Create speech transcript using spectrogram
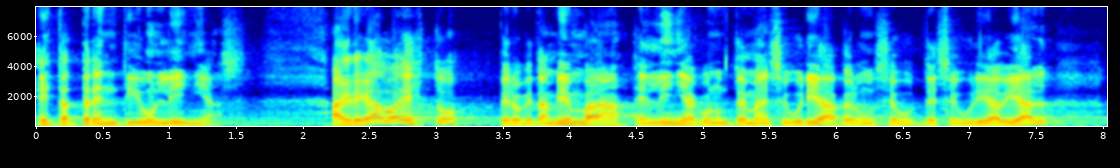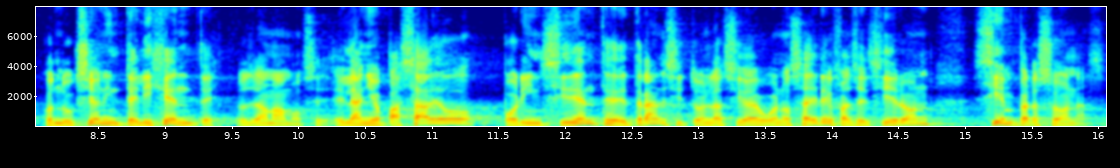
estas 31 líneas. Agregado a esto, pero que también va en línea con un tema de seguridad, pero de seguridad vial, conducción inteligente, lo llamamos. El año pasado, por incidentes de tránsito en la ciudad de Buenos Aires, fallecieron 100 personas.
